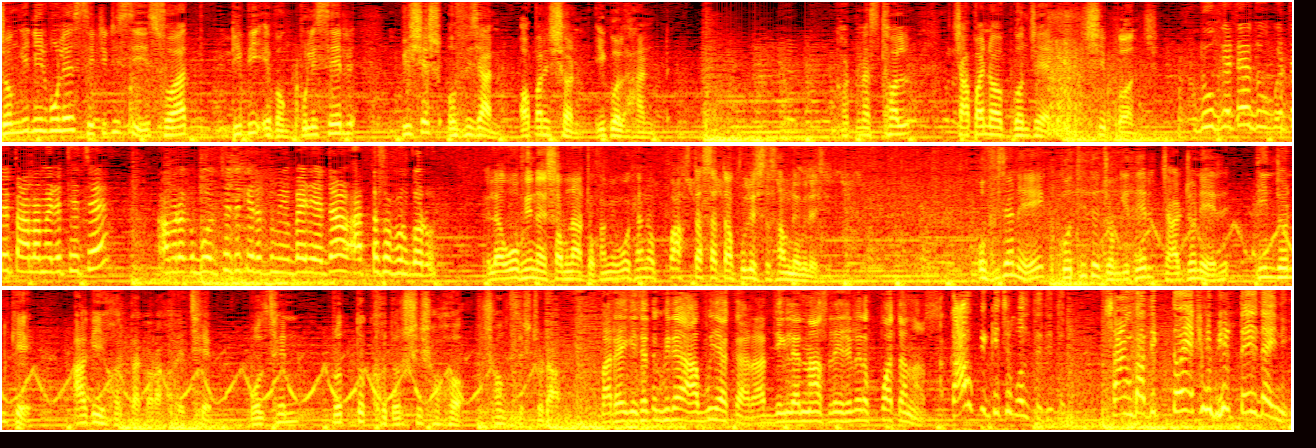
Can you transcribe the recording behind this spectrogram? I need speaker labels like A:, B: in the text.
A: জঙ্গি নির্মূলে CTDC সোয়াত DB এবং পুলিশের বিশেষ অভিযান অপারেশন ইগল হান্ট। ঘটনাস্থল চাঁপাইনবগঞ্জের শিবগঞ্জ।
B: দু গেটে দু গেটে তালা মেরে থেছে। আমরা বলছে যে তুমি বাইরে যাও আত্মসমর্পণ করো।
C: এটা অভিনয় সব নাটক। আমি ওখানে পাঁচটা সাতটা পুলিশের সামনে বলেছি।
A: অভিযানে কথিত জঙ্গিদের চারজনের তিনজনকে আগেই হত্যা করা হয়েছে বলছেন প্রত্যক্ষদর্শী সহ সংশ্লিষ্টরা।
D: পাঠিয়ে গেছে তো ফিরে আবু একার আর যেগুলো নাচ লেগেছে তো পচা নাচ।
E: কাউকে কিছু বলতে দিত সাংবাদিক তো এখানে ভিড়তেই দেয়নি।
